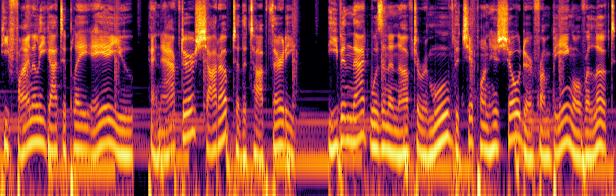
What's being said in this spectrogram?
he finally got to play AAU and after shot up to the top 30. Even that wasn't enough to remove the chip on his shoulder from being overlooked.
